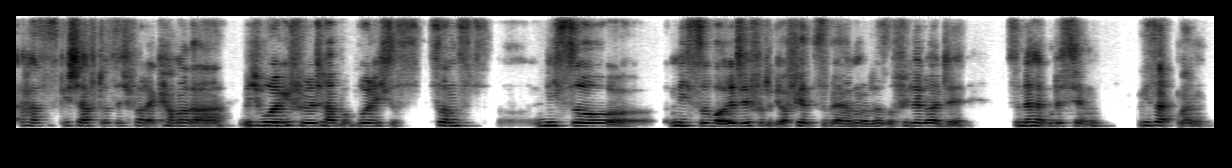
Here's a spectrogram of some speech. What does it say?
hast es geschafft, dass ich vor der Kamera mich wohlgefühlt habe, obwohl ich das sonst nicht so nicht so wollte, fotografiert zu werden oder so. Viele Leute sind da halt ein bisschen, wie sagt man,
